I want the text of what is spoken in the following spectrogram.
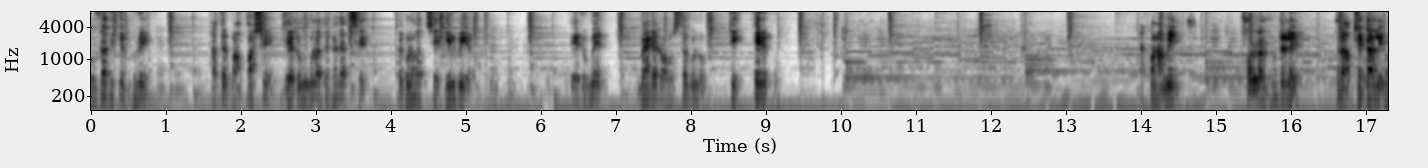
উল্টা দিকে ঘুরে হাতের বাম পাশে যে রুমগুলো দেখা যাচ্ছে, এগুলো হচ্ছে হিলবি রুম। এই রুমের বেডের অবস্থাগুলো ঠিক এরকম। এখন আমি কল্যাণ হোটেলের রাত্রিকালীন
